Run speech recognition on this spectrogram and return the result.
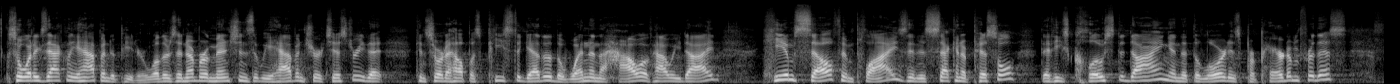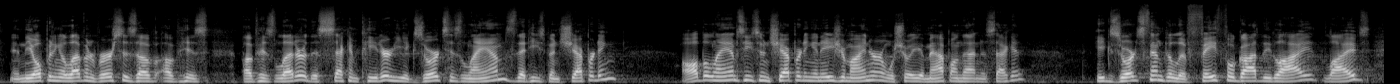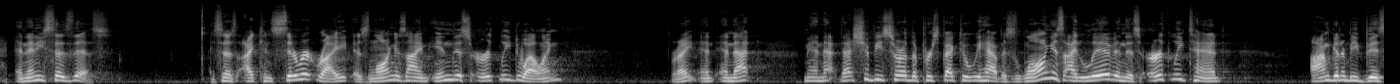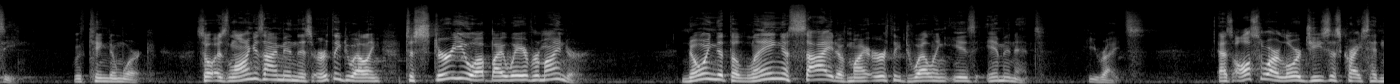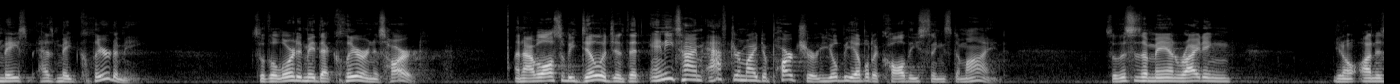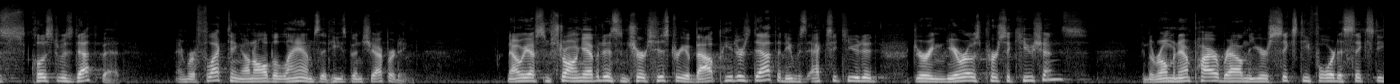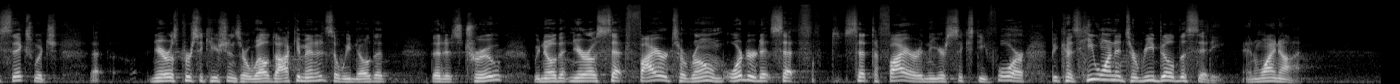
So, what exactly happened to Peter? Well, there's a number of mentions that we have in church history that can sort of help us piece together the when and the how of how he died. He himself implies in his second epistle that he's close to dying and that the Lord has prepared him for this. In the opening 11 verses of, of, his, of his letter, this second Peter, he exhorts his lambs that he's been shepherding. All the lambs he's been shepherding in Asia Minor, and we'll show you a map on that in a second. He exhorts them to live faithful, godly lives. And then he says this He says, I consider it right as long as I'm in this earthly dwelling, right? And, and that, man, that, that should be sort of the perspective we have. As long as I live in this earthly tent, I'm going to be busy with kingdom work. So, as long as I'm in this earthly dwelling, to stir you up by way of reminder, knowing that the laying aside of my earthly dwelling is imminent, he writes, as also our Lord Jesus Christ had made, has made clear to me. So, the Lord had made that clear in his heart. And I will also be diligent that any time after my departure, you'll be able to call these things to mind. So, this is a man writing, you know, on his, close to his deathbed and reflecting on all the lambs that he's been shepherding. Now, we have some strong evidence in church history about Peter's death that he was executed during Nero's persecutions in the Roman Empire around the year 64 to 66, which uh, Nero's persecutions are well documented, so we know that, that it's true. We know that Nero set fire to Rome, ordered it set, set to fire in the year 64 because he wanted to rebuild the city. And why not?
